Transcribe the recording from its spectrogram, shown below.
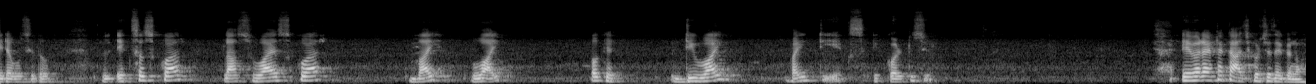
এটা বসে দেবো। তাহলে x square plus y square by y okay dy by dx equal to zero এবারে একটা কাজ করছে, দেখে নাও।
